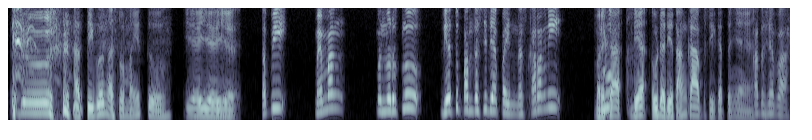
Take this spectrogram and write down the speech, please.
Aduh. Hati gua nggak selama itu. Iya iya iya. Tapi memang menurut lu dia tuh pantasnya diapain? Nah sekarang nih Mereka dia udah ditangkap sih katanya. kata siapa?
